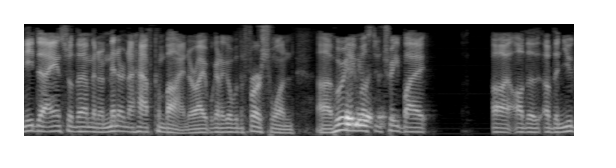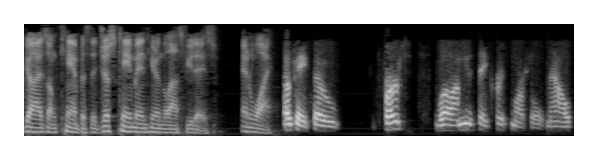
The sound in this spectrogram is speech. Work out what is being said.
Need to answer them in a minute and a half combined. All right, we're going to go with the first one. Uh, who are you most intrigued by uh, of the of the new guys on campus that just came in here in the last few days, and why? Okay, so first, well, I'm going to say Chris Marshall. Now,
